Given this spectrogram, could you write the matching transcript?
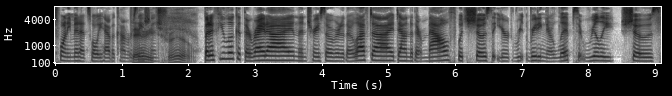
20 minutes while we have a conversation. Very true. But if you look at their right eye and then trace over to their left eye, down to their mouth, which shows that you're re- reading their lips, it really shows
